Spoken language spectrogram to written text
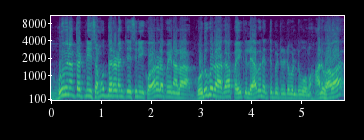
భూమినంతటినీ సముద్ధరణం చేసి నీ కోరలపైన అలా గొడుగులాగా పైకి లేవనెత్తిపెట్టినటువంటి ఓ మహానుభావ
